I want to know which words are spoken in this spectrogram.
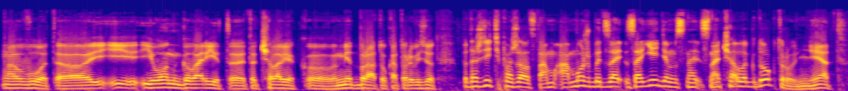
э, вот, э, и, и он говорит, этот человек, медбрату, который везет, подождите, пожалуйста, а, а может быть за- заедем сна- сначала к доктору? Нет.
